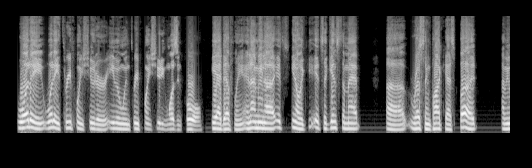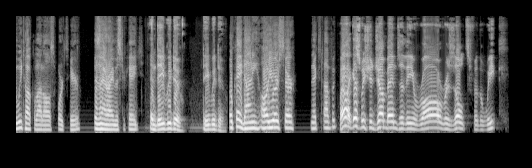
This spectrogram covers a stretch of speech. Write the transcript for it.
what a what a three point shooter, even when three point shooting wasn't cool. Yeah, definitely. And I mean, uh, it's you know it, it's against the Mat uh, wrestling podcast, but I mean we talk about all sports here, isn't that right, Mister Cage? Indeed, we do. Indeed, we do. Okay, Donnie, all yours, sir. Next topic. Well, I guess we should jump into the raw results for the week.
